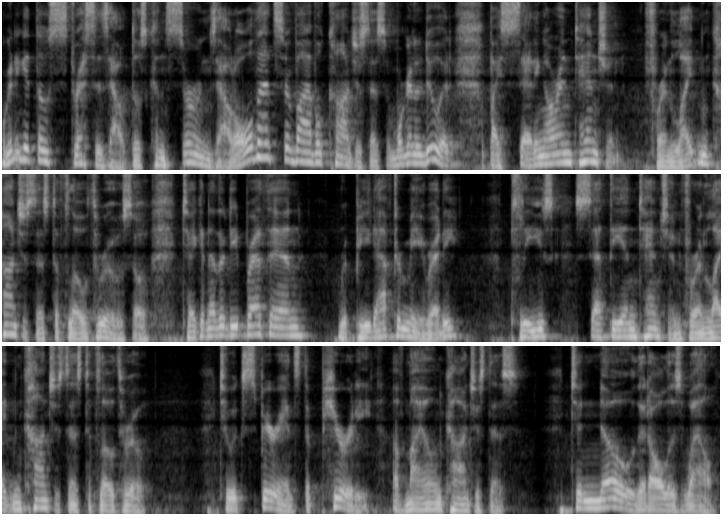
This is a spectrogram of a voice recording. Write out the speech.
We're going to get those stresses out, those concerns out, all that survival consciousness, and we're going to do it by setting our intention for enlightened consciousness to flow through. So take another deep breath in, repeat after me. Ready? Please set the intention for enlightened consciousness to flow through, to experience the purity of my own consciousness, to know that all is well,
